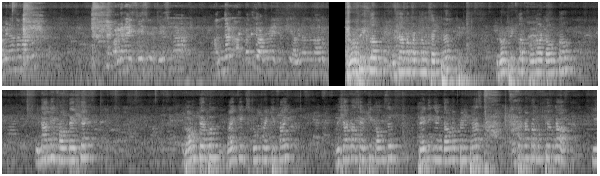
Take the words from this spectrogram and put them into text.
అభినందనాలు. ఆర్గనైజ్ చేసి చేసిన అందరు ప్రతి ఆర్గనైజేషన్కి అభినందనాలు. Rotary club Visakhapatnam central rotary club Poona down town Inali foundation round table vikings two twenty five Visakha safety council training and development trust అంతకంటే ముఖ్యంగా ఈ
